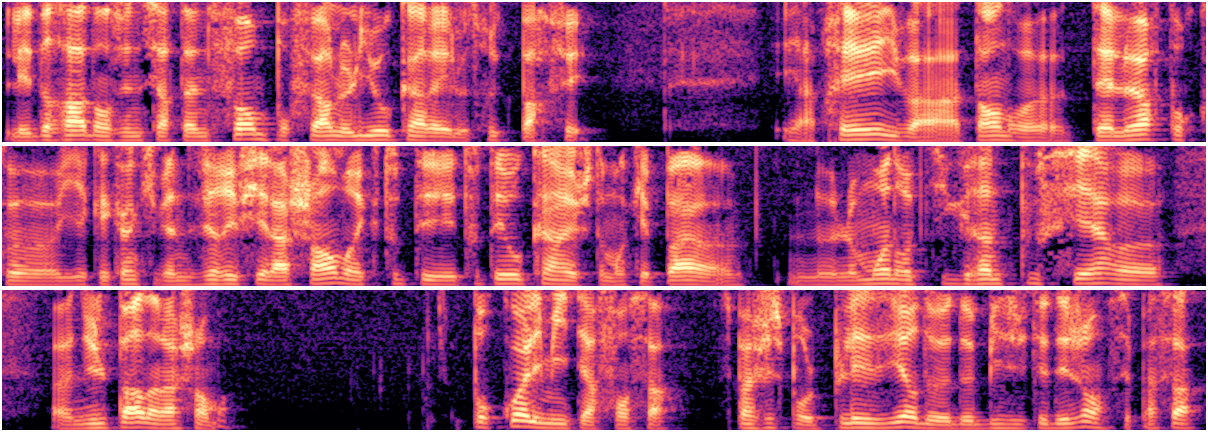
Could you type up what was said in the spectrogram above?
les draps dans une certaine forme pour faire le lit au carré, le truc parfait. Et après, il va attendre euh, telle heure pour qu'il y ait quelqu'un qui vienne vérifier la chambre et que tout est, au carré, justement, qu'il n'y ait pas euh, le moindre petit grain de poussière nulle part dans la chambre. Pourquoi les militaires font ça? C'est pas juste pour le plaisir de, de des gens, c'est pas ça.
